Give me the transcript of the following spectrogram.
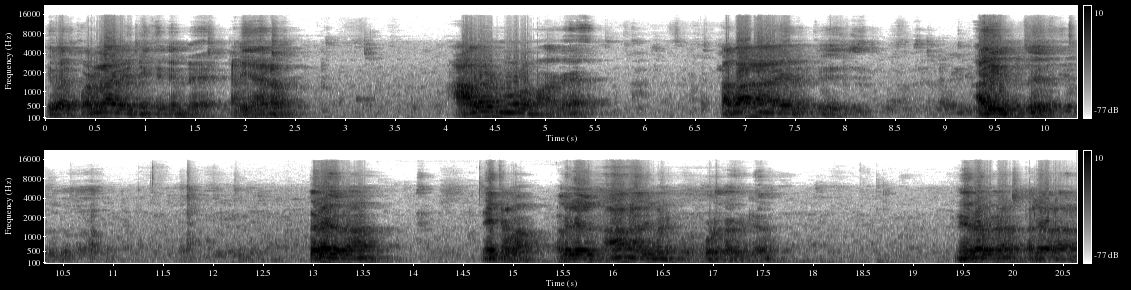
இவர் கொரோனாவை நீக்குகின்ற அதிகாரம் அவர் மூலமாக சபாநாயகருக்கு அறிவித்து பிறகுதான் நீக்கலாம். அதில் நான் அனுமதி கொடுக்க வேண்டும். நிறுவனர் தலைவரான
